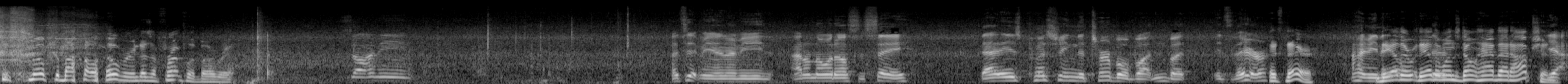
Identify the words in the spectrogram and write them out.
just smoke the bottle over and does a front flip over it. So I mean, that's it, man. I mean, I don't know what else to say. That is pushing the turbo button, but it's there. It's there. I mean, The other the other ones don't have that option. Yeah,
